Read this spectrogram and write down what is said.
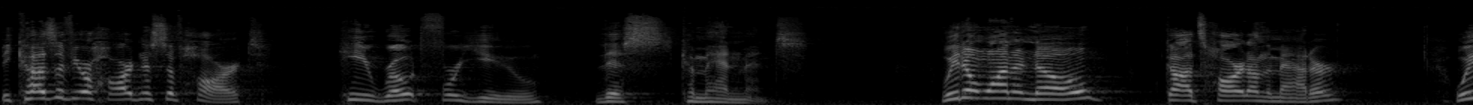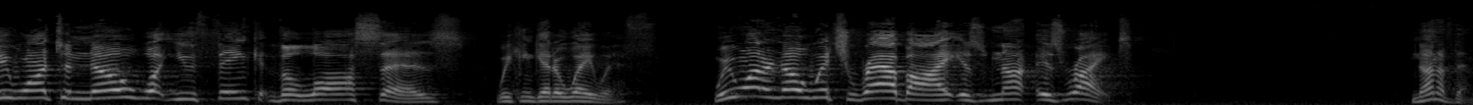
Because of your hardness of heart, he wrote for you this commandment. We don't want to know God's heart on the matter. We want to know what you think the law says we can get away with. We want to know which rabbi is, not, is right. None of them.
